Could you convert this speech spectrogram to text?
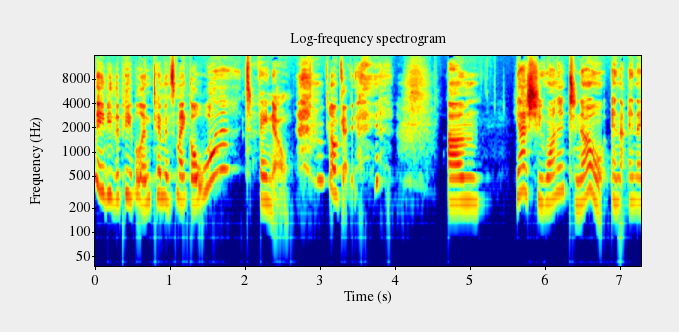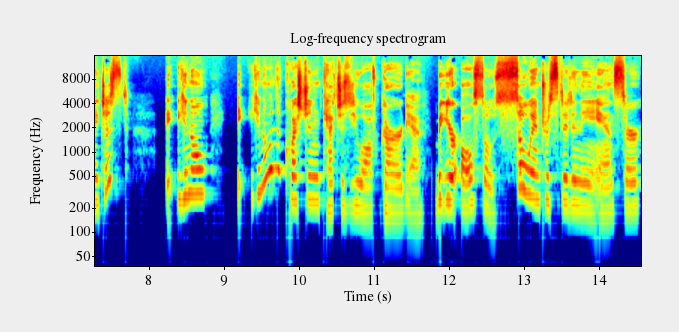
maybe the people in Timmins might go, What? They know. okay. um, yeah, she wanted to know, and and I just, you know, you know when the question catches you off guard, Yeah. but you're also so interested in the answer,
